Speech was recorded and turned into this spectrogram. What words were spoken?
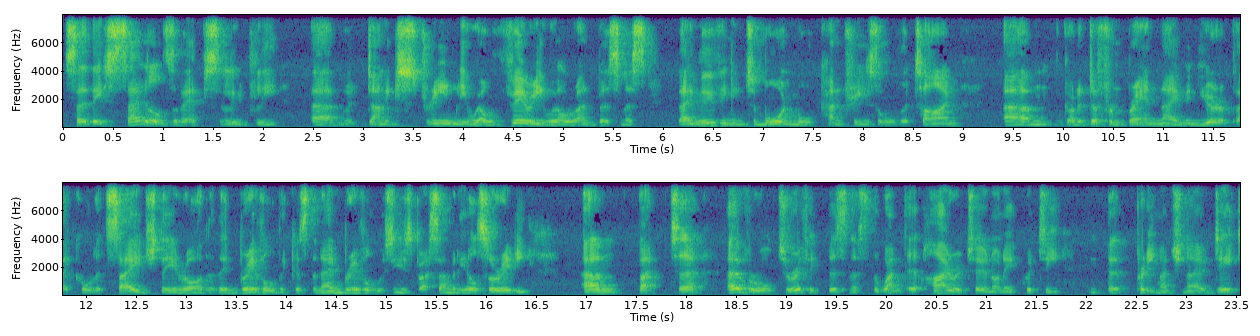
So their sales have absolutely um, done extremely well, very well run business. They're moving into more and more countries all the time. Um, got a different brand name in Europe. They call it Sage there rather than Breville because the name Breville was used by somebody else already. Um, but uh, overall, terrific business. The one uh, high return on equity, uh, pretty much no debt,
